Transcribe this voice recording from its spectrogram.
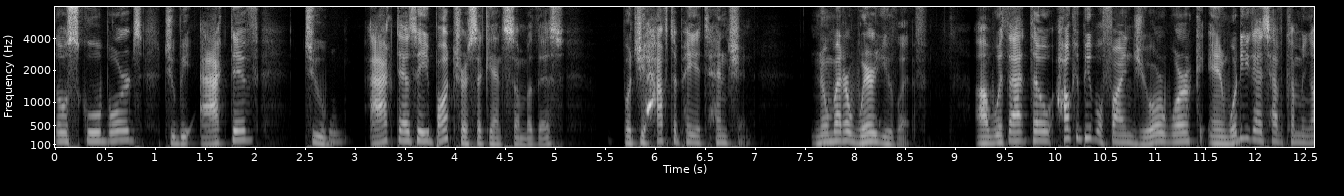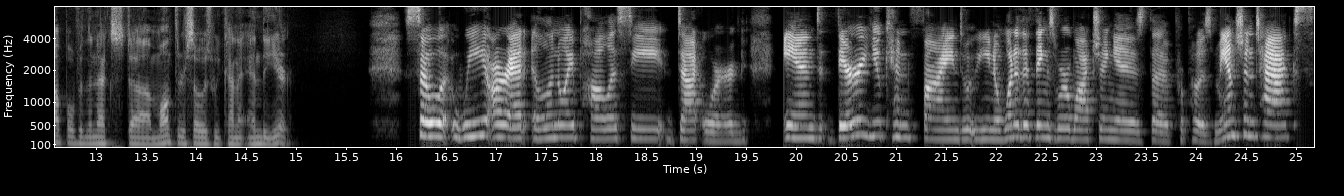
those school boards, to be active, to act as a buttress against some of this, but you have to pay attention no matter where you live. Uh, with that, though, how can people find your work and what do you guys have coming up over the next uh, month or so as we kind of end the year? So we are at illinoispolicy.org and there you can find you know one of the things we're watching is the proposed mansion tax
